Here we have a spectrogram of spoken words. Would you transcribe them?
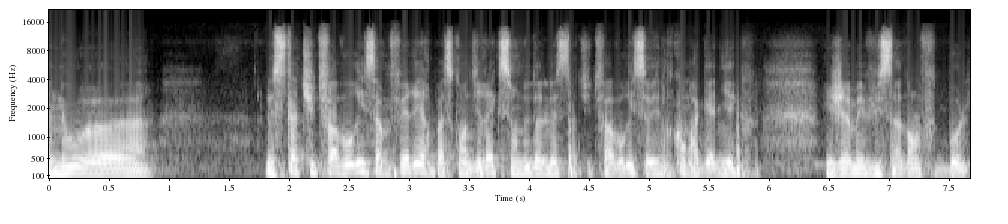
Nous, euh, le statut de favori, ça me fait rire parce qu'on dirait que si on nous donne le statut de favori, ça veut dire qu'on va gagner. J'ai jamais vu ça dans le football.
